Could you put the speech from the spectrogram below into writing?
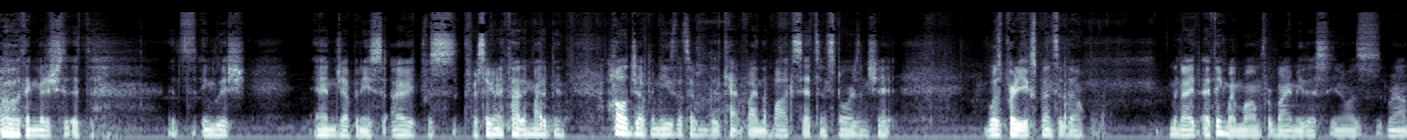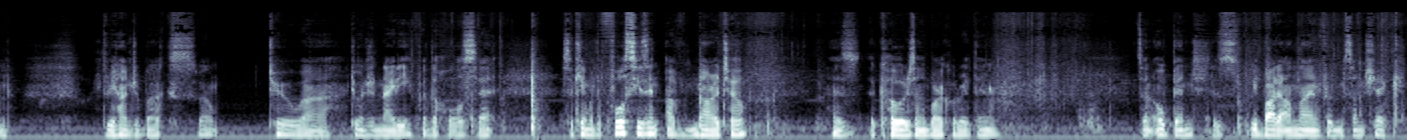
Oh, thank goodness it's English and Japanese. I was for a second I thought it might have been all Japanese. That's why they can't find the box sets in stores and shit. It was pretty expensive though. Mean, I, I think my mom for buying me this, you know, was around three hundred bucks. Well, to uh, two hundred ninety for the whole set. So it came with a full season of Naruto. Has the code on the barcode right there. It's unopened. It's, we bought it online from some chick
